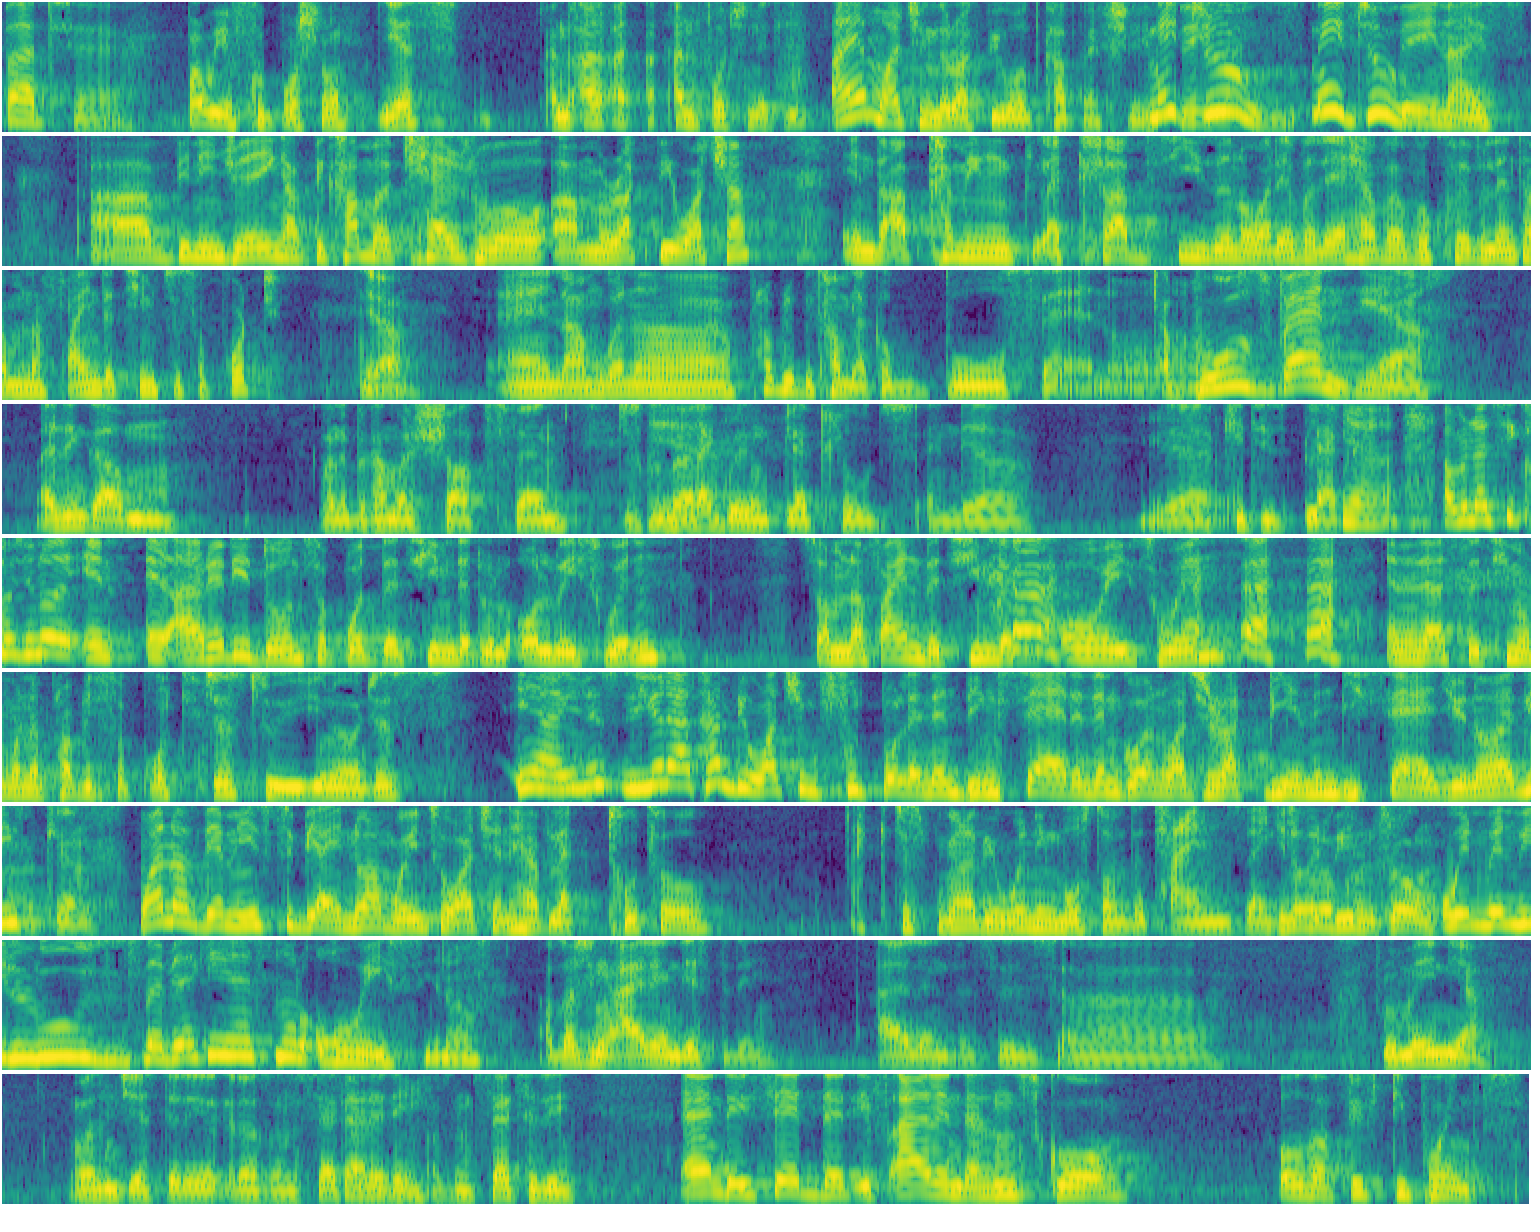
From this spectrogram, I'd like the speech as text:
But, uh, but we're a football show. yes. And uh, uh, unfortunately. I am watching the Rugby World Cup actually. It's Me too. nice. Me too. It's very nice. I've been enjoying. I've become a casual um, rugby watcher. In the upcoming like club season or whatever they have of equivalent, I'm gonna find a team to support, Yeah. And I'm gonna probably become like a Bulls fan or A Bulls fan. yeah. I think I'm to become a Sharks fan just because I like wearing black clothes and their, their kit is black. Yeah, I mean, I see because you know, in, in, I already don't support the team that will always win. So I'm gonna find the team that will always win, and then that's the team I'm gonna probably support. Just to, you know, just. Yeah, you just you know I can't be watching football and then being sad and then go and watch rugby and then be sad. You know, at least Okay. one of them needs to be. I know I'm going to watch and have like total, like just we're gonna be winning most of the times. Like you know when Total we control. when when we lose, they'll be like, yeah, it's not always. You know, I was watching Ireland yesterday. Ireland versus uh, Romania. It wasn't yesterday, it was on Saturday. Saturday. It was on Saturday. And they said that if Ireland doesn't score over 50 points,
